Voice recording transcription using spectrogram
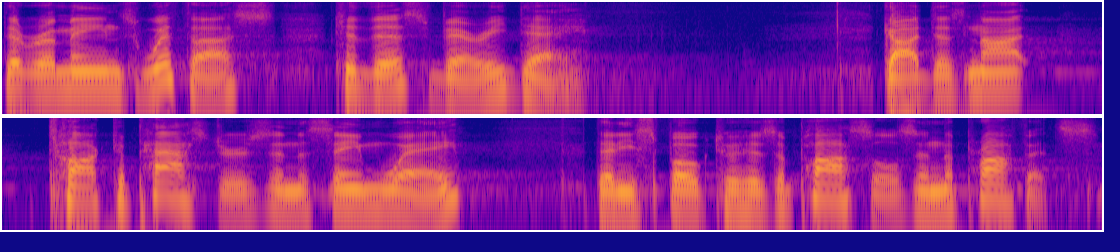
that remains with us to this very day. God does not talk to pastors in the same way that he spoke to his apostles and the prophets.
